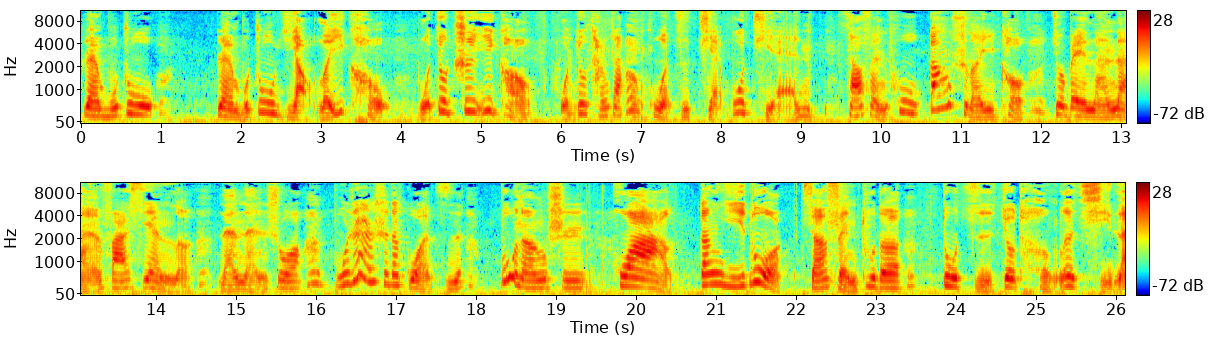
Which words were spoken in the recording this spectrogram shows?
忍不住忍不住咬了一口。我就吃一口，我就尝尝果子甜不甜。小粉兔刚吃了一口，就被懒懒发现了。懒懒说：“不认识的果子不能吃。”话刚一落，小粉兔的肚子就疼了起来。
